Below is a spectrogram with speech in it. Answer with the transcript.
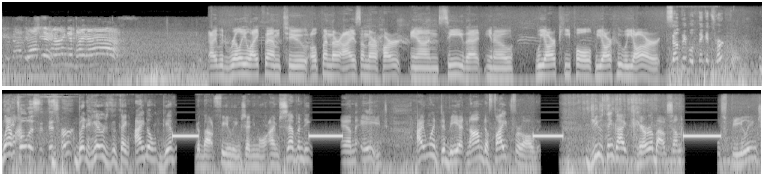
You're not Stop a chick. staring at my ass! I would really like them to open their eyes and their heart and see that, you know, we are people, we are who we are. Some people think it's hurtful. Well, he told us that this hurt. But here's the thing I don't give a about feelings anymore. I'm 70 am eight. I went to Vietnam to fight for all this. Do you think I care about some feelings?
